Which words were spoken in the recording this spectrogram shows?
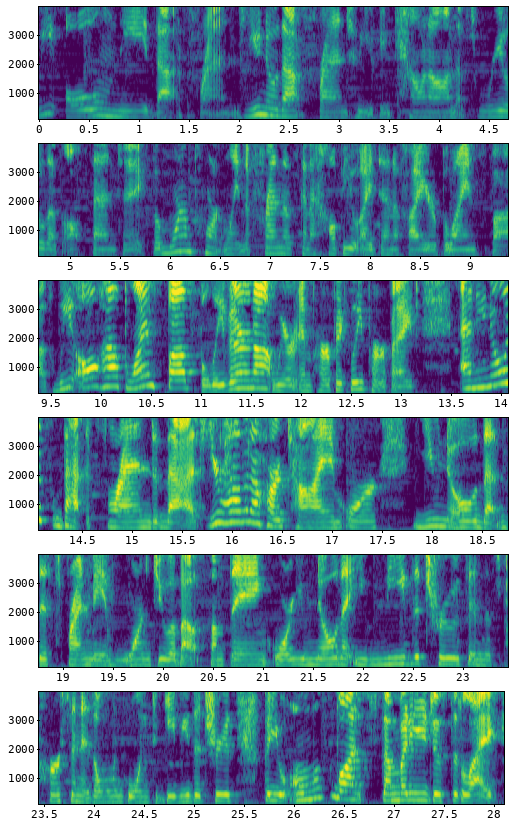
We all need that friend. You know that friend who you can count on, that's real, that's authentic, but more importantly, the friend that's going to help you identify your blind spots. We all have blind spots, believe it or not, we are imperfectly perfect. And you know, it's that friend that you're having a hard time, or you know that this friend may have warned you about something, or you know that you need the truth and this person is only going to give you the truth, but you almost want somebody just to like,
